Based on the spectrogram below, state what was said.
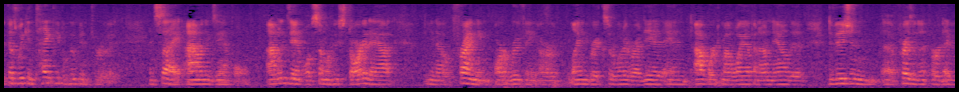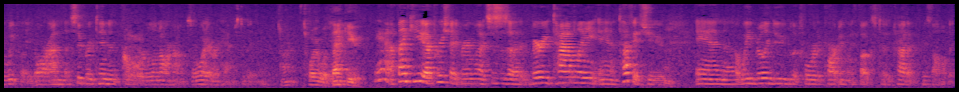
because we can take people who've been through it and say, I'm an example. I'm an example of someone who started out, you know, framing or roofing or laying bricks or whatever I did, and I've worked my way up, and I'm now the division uh, president for David Weekley, or I'm the superintendent for Lennar Homes, or whatever it happens to be. All right. Toy Wood, thank you. Yeah, thank you. I appreciate it very much. This is a very timely and tough issue, and uh, we really do look forward to partnering with folks to try to resolve it.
